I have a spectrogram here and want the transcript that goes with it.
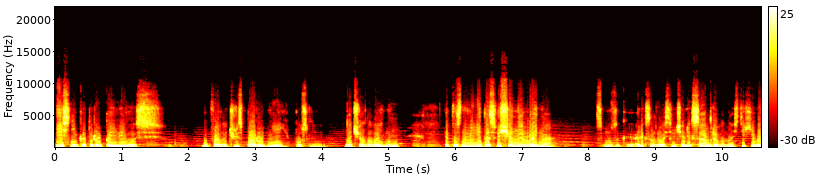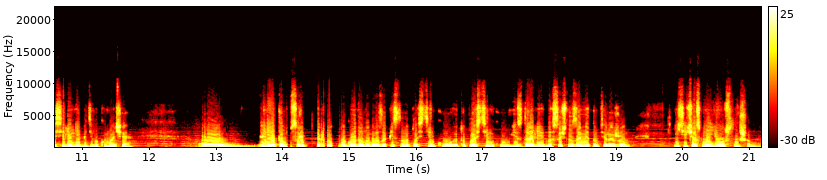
песни, которая появилась буквально через пару дней после начала войны. Это знаменитая «Священная война» с музыкой Александра Васильевича Александрова на стихи Василия Лебедева-Кумача. А, летом 41 года она была записана на пластинку. Эту пластинку издали достаточно заметным тиражом. И сейчас мы ее услышим.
